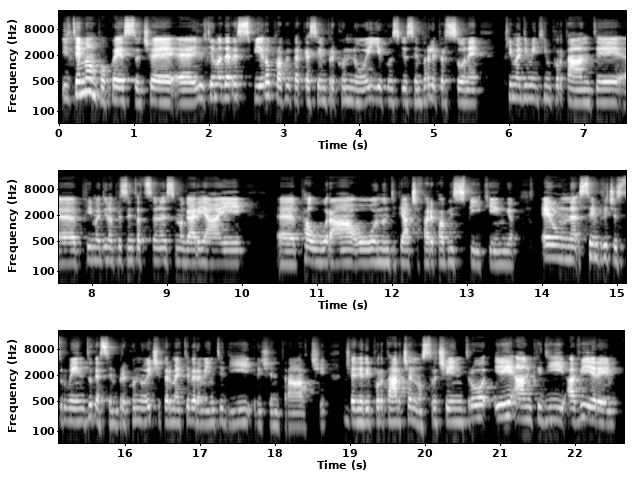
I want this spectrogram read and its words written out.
Il tema è un po' questo, cioè eh, il tema del respiro proprio perché è sempre con noi, io consiglio sempre alle persone prima di un meeting importante, eh, prima di una presentazione se magari hai eh, paura o non ti piace fare public speaking, è un semplice strumento che è sempre con noi, ci permette veramente di ricentrarci, cioè di riportarci al nostro centro e anche di avere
